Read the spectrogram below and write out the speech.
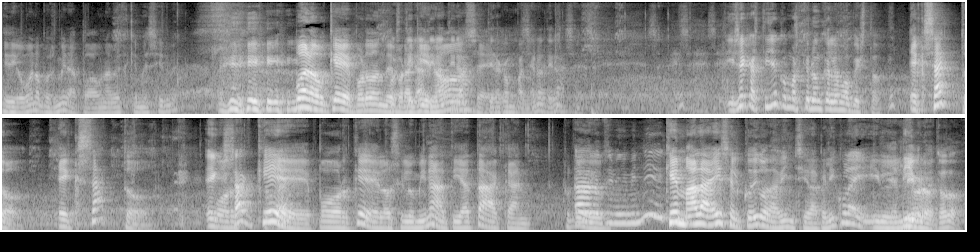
Y digo, bueno, pues mira, pues una vez que me sirve. bueno, ¿qué? ¿Por dónde? Pues Por tira, aquí, tira, ¿no? tira, Sí. tira, compañero, tira. ¿Y ese castillo cómo es que nunca lo hemos visto? Exacto, exacto. Exacto, ¿Por qué? ¿Por qué los Illuminati atacan? ¿Por qué Ah, digo- los Illuminati. Qué mala es el código da Vinci, la película y el, El libro. todo.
